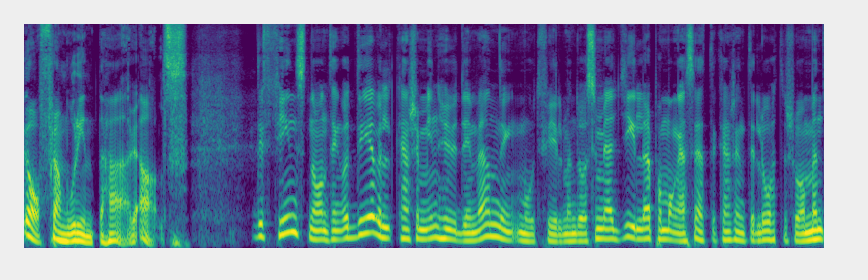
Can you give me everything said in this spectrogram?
ja, framgår inte här alls. Det finns någonting, och det är väl kanske min huvudinvändning mot filmen då, som jag gillar på många sätt, det kanske inte låter så, men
